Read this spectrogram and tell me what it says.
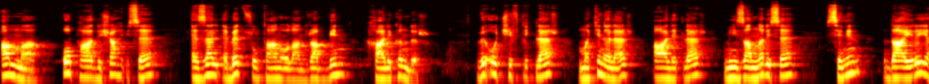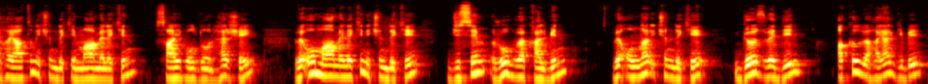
Ama o padişah ise ezel ebed sultanı olan Rabbin Halik'ındır. Ve o çiftlikler, makineler, aletler, mizanlar ise senin daire-i hayatın içindeki mamelekin, sahip olduğun her şey ve o mamelekin içindeki cisim, ruh ve kalbin ve onlar içindeki göz ve dil, akıl ve hayal gibi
